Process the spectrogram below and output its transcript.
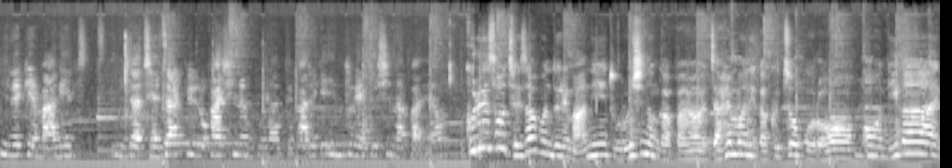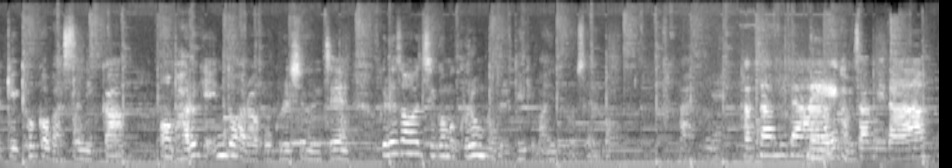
이렇게 많이 이제 제자길로 가시는 분한테 바르게 인도해 주시나 봐요. 그래서 제자분들이 많이 들어오시는가 봐요. 이제 할머니가 그쪽으로 어 네가 이렇게 겪어봤으니까 어 바르게 인도하라고 그러시는지 그래서 지금은 그런 분들이 되게 많이 들어오세요. 아 예, 감사합니다. 네, 감사합니다.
